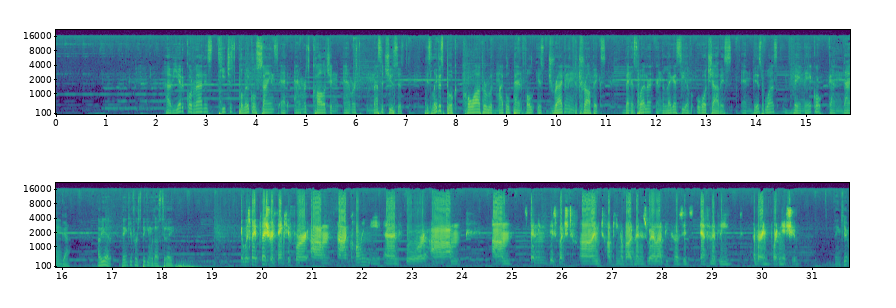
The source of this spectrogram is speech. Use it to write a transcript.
Javier Corrales teaches political science at Amherst College in Amherst, Massachusetts. His latest book, co authored with Michael Penfold, is Dragon in the Tropics Venezuela and the Legacy of Hugo Chavez. And this was Veneco Candanga. Javier, thank you for speaking with us today. It was my pleasure. Thank you for um, uh, calling me and for um, um, spending this much time talking about Venezuela because it's definitely a very important issue. Thank you.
